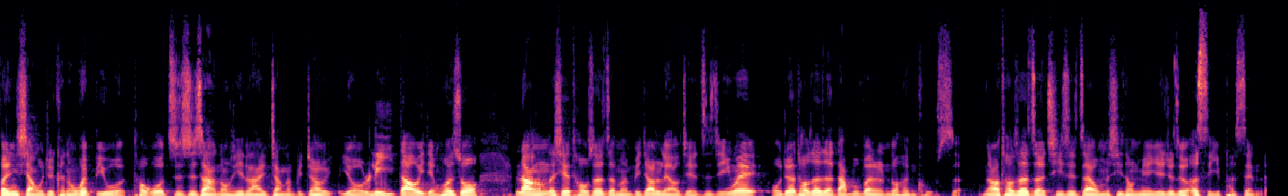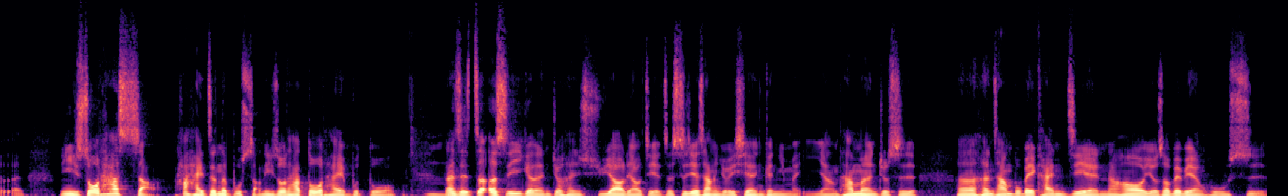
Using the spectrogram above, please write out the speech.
分享，我觉得可能会比我透过知识上的东西来讲的比较有力道一点，或者说。让那些投射者们比较了解自己，因为我觉得投射者大部分人都很苦涩，然后投射者其实，在我们系统里面也就只有二十一 percent 的人。你说他少，他还真的不少；你说他多，他也不多。但是这二十一个人就很需要了解，这世界上有一些人跟你们一样，他们就是呃很长不被看见，然后有时候被别人忽视，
